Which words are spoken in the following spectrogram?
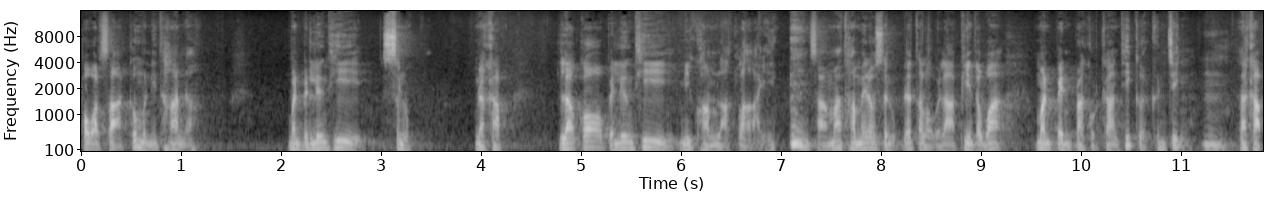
ประวัติศาสตร์ก็เหมือนนิทานเนาะ มันเป็นเรื่องที่สนุกนะครับ แล้วก็เป็นเรื่องที่มีความหลากหลาย สามารถทำให้เราสนุกได้ตลอดเวลาเพียงแต่ว่ามันเป็นปรากฏการณ์ที่เกิดขึ้นจริงนะครับ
